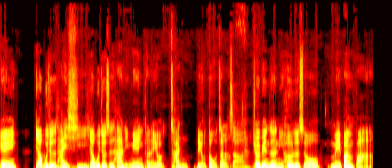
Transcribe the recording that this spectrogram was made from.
因为要不就是太稀，要不就是它里面可能有残留豆渣，豆渣就会变成你喝的时候没办法，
